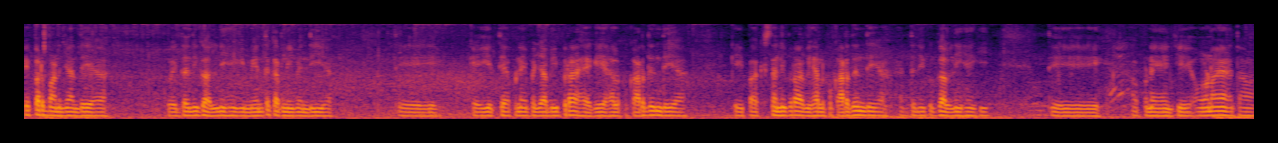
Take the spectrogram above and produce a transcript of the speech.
ਪੇਪਰ ਬਣ ਜਾਂਦੇ ਆ। ਕੋਈ ਇਦਾਂ ਦੀ ਗੱਲ ਨਹੀਂ ਹੈਗੀ, ਮਿਹਨਤ ਕਰਨੀ ਪੈਂਦੀ ਆ। ਤੇ ਕਈ ਇੱਥੇ ਆਪਣੇ ਪੰਜਾਬੀ ਭਰਾ ਹੈਗੇ ਹੈਲਪ ਕਰ ਦਿੰਦੇ ਆ। ਕਈ ਪਾਕਿਸਤਾਨੀ ਭਰਾ ਵੀ ਹੈਲਪ ਕਰ ਦਿੰਦੇ ਆ। ਇਦਾਂ ਦੀ ਕੋਈ ਗੱਲ ਨਹੀਂ ਹੈਗੀ। ਤੇ ਆਪਣੇ ਜੇ ਆਉਣਾ ਹੈ ਤਾਂ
